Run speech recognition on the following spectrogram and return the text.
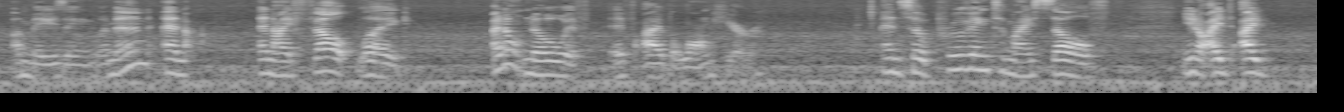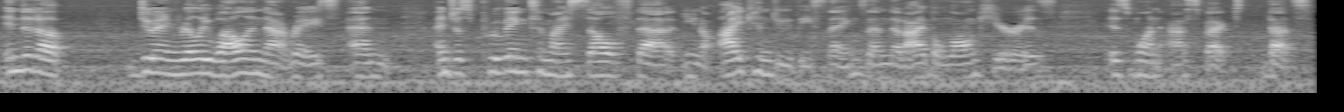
Mm-hmm. amazing women, and and I felt like I don't know if if I belong here. And so proving to myself, you know, I I ended up doing really well in that race and and just proving to myself that you know I can do these things and that I belong here is is one aspect that's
